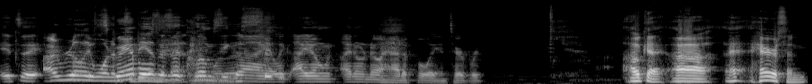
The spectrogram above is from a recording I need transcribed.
it's a I really want him to be Scrambles is a clumsy guy. Like I don't, I don't know how to fully interpret. Okay, uh, Harrison,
